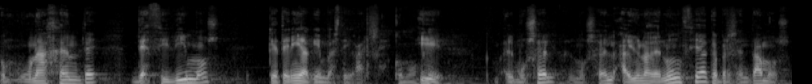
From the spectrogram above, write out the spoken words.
una gente decidimos que tenía que investigarse. y el Musel, el Musel, hay una denuncia que presentamos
